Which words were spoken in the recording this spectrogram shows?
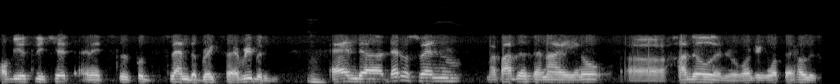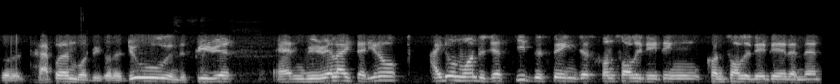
obviously hit and it put slammed the brakes for everybody. Mm. And uh, that was when my partners and I, you know, uh, huddled and we were wondering what the hell is going to happen, what we're going to do in this period. And we realized that, you know, I don't want to just keep this thing just consolidating, consolidated, and then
